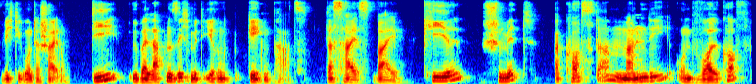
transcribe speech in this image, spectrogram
Wichtige Unterscheidung. Die überlappen sich mit ihren Gegenparts. Das heißt, bei Kiel, Schmidt, Acosta, Mandy und Volkov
